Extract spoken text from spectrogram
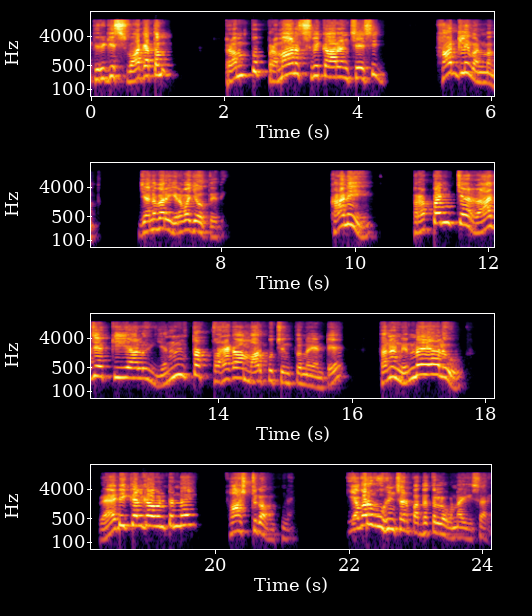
తిరిగి స్వాగతం. ట్రంప్ ప్రమాణ స్వీకారం చేసి హార్డ్లీ వన్ మంత్ జనవరి ఇరవయో తేదీ. కానీ ప్రపంచ రాజకీయాలు ఎంత త్వరగా మార్పు చెందుతున్నాయంటే తన నిర్ణయాలు రాడికల్గా ఉంటున్నాయి ఫాస్ట్గా ఉంటున్నాయి. ఎవరు ఊహించని పద్ధతుల్లో ఉన్నాయి ఈసారి?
